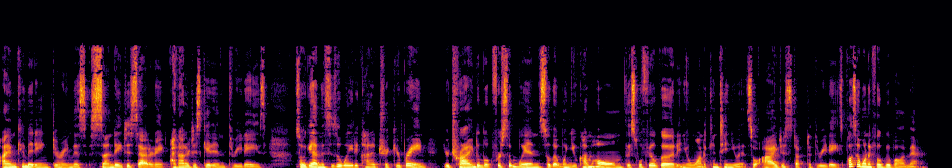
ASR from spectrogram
I am committing during this Sunday to Saturday. I got to just get in three days. So, again, this is a way to kind of trick your brain. You're trying to look for some wins so that when you come home, this will feel good and you'll want to continue it. So, I just stuck to three days. Plus, I want to feel good while I'm there.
